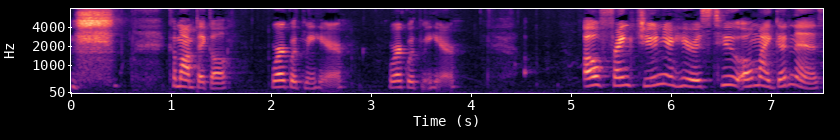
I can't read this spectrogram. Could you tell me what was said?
Come on, Pickle. Work with me here. Work with me here. Oh, Frank Jr. here is too. Oh my goodness.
